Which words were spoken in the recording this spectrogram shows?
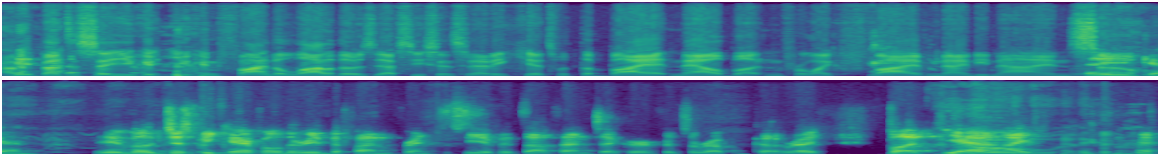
I was about to say you can you can find a lot of those FC Cincinnati kits with the buy it now button for like five ninety nine. So yeah, you can. It, well, just be careful to read the fine print to see if it's authentic or if it's a replica, right? But yeah, oh. I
